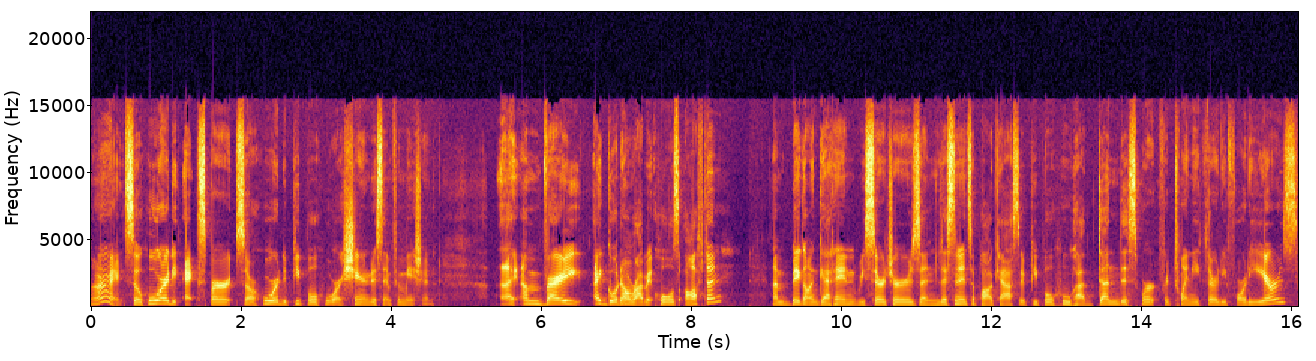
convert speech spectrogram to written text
All right. So, who are the experts or who are the people who are sharing this information? I, I'm very, I go down rabbit holes often. I'm big on getting researchers and listening to podcasts with people who have done this work for 20, 30, 40 years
